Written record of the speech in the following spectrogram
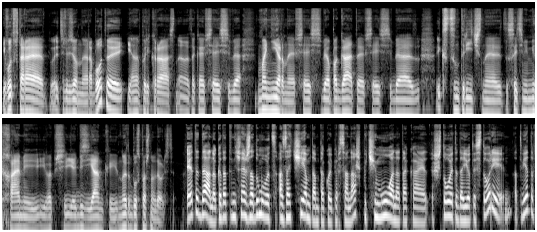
и вот вторая телевизионная работа, и она прекрасна, она такая вся из себя манерная, вся из себя богатая, вся из себя эксцентричная, с этими мехами и вообще и обезьянкой. Но это было сплошное удовольствие. Это да, но когда ты начинаешь задумываться, а зачем там такой персонаж, почему она такая, что это дает истории, ответов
